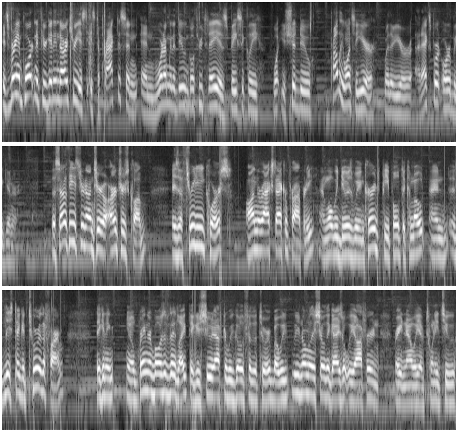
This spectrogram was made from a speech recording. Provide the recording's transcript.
it's very important if you're getting into archery is, is to practice, and, and what I'm gonna do and go through today is basically what you should do probably once a year, whether you're an expert or a beginner. The Southeastern Ontario Archers Club is a 3D course on the Rackstacker property and what we do is we encourage people to come out and at least take a tour of the farm. They can you know, bring their bows if they'd like. They can shoot after we go for the tour, but we, we normally show the guys what we offer and right now we have 22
